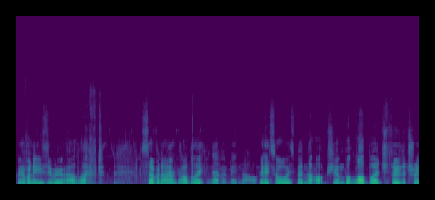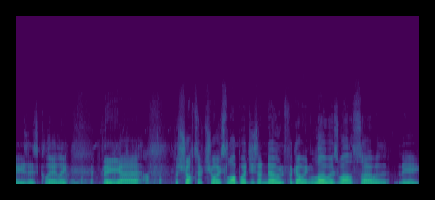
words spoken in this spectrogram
we have an easy route out left. Seven iron probably. It's never been that often. It's always been that option, but lob wedge through the trees is clearly the uh, the shot of choice. Lob wedges are known for going low as well, so the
